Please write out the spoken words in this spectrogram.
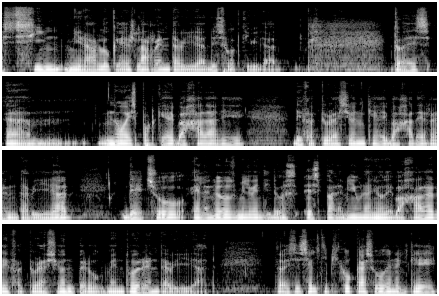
sin mirar lo que es la rentabilidad de su actividad. Entonces, em, no es porque hay bajada de, facturación que hay bajada de rentabilidad. De hecho, el año 2022 es para mí un año de bajada de facturación, pero aumento de rentabilidad. Entonces, es el típico caso en el que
